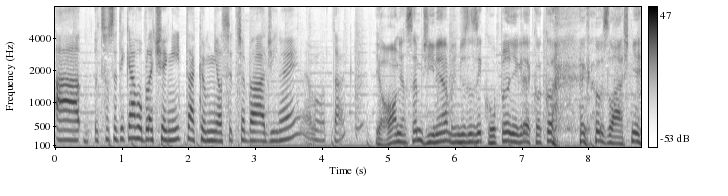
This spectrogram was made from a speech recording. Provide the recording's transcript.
A co se týká oblečení, tak měl si třeba džíny nebo tak? Jo, měl jsem džíny a vím, že jsem si koupil někde jako, jako, jako zvláštně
